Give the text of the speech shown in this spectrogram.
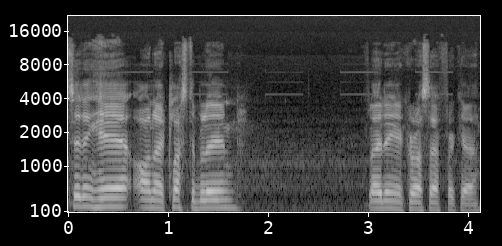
Sitting here on a cluster balloon, floating across Africa.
